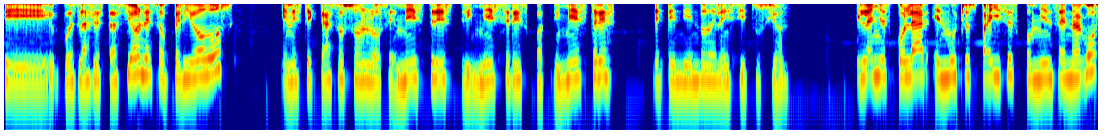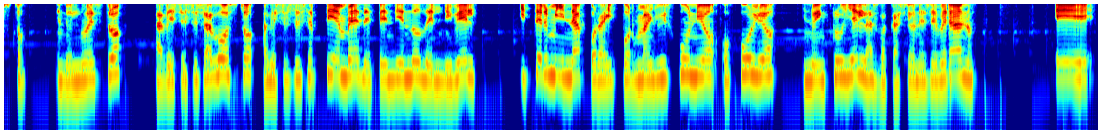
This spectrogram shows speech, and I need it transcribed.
eh, pues las estaciones o periodos. En este caso son los semestres, trimestres, cuatrimestres, dependiendo de la institución. El año escolar en muchos países comienza en agosto. En el nuestro, a veces es agosto, a veces es septiembre, dependiendo del nivel, y termina por ahí por mayo y junio o julio, y no incluye las vacaciones de verano. Eh,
